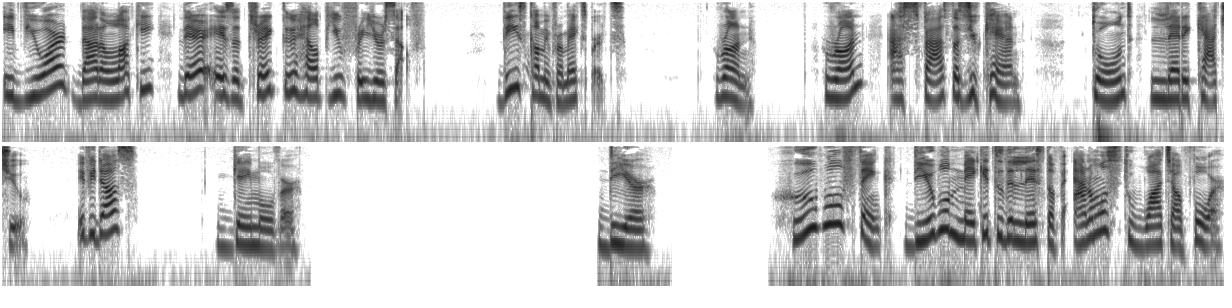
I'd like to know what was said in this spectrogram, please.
if you are that unlucky, there is a trick to help you free yourself. These coming from experts. Run. Run as fast as you can. Don't let it catch you. If it does, game over. Deer. Who will think deer will make it to the list of animals to watch out for?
